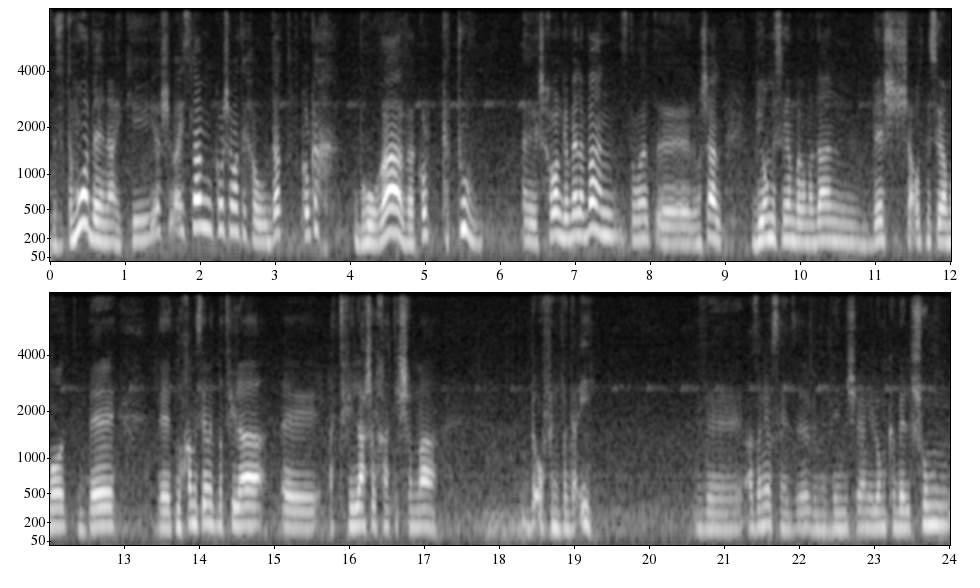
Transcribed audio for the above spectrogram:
וזה תמוה בעיניי, כי יש, האסלאם, כמו שאמרתי לך, הוא דת כל כך ברורה והכל כתוב אה, שחור על גבי לבן, זאת אומרת, אה, למשל, ביום מסוים ברמדאן, בשעות מסוימות, בתנוחה מסוימת בתפילה, התפילה שלך תישמע באופן ודאי. ואז אני עושה את זה, ומבין שאני לא מקבל שום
